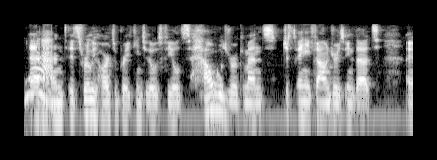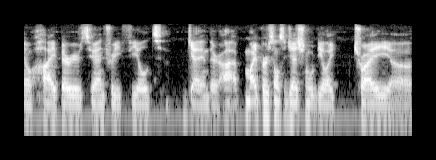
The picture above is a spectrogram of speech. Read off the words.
yeah. and it's really hard to break into those fields. How would you recommend just any founders in that you know high barriers to entry field get in there? Uh, my personal suggestion would be like try uh,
